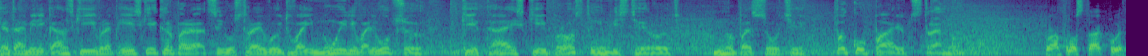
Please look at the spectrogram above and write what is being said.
Это американские и европейские корпорации устраивают войну и революцию. Китайские просто инвестируют. Но, по сути, покупают страну. Вопрос такой.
